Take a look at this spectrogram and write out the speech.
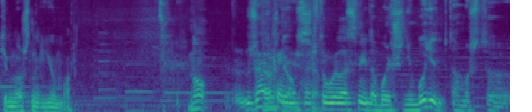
киношный юмор. Ну, Жаль, дождемся. конечно, что Уилла Смита больше не будет, потому что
